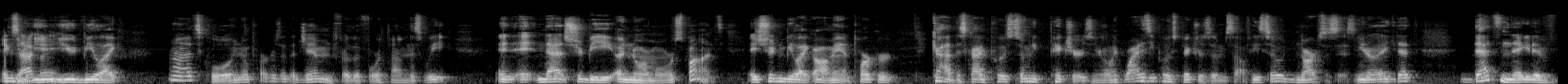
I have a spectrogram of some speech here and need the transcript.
Exactly. You, you'd be like, oh, that's cool. You know, Parker's at the gym for the fourth time this week. And, and that should be a normal response. It shouldn't be like, oh man, Parker, God, this guy posts so many pictures. You know, like why does he post pictures of himself? He's so narcissist. You know, like that. That's negative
